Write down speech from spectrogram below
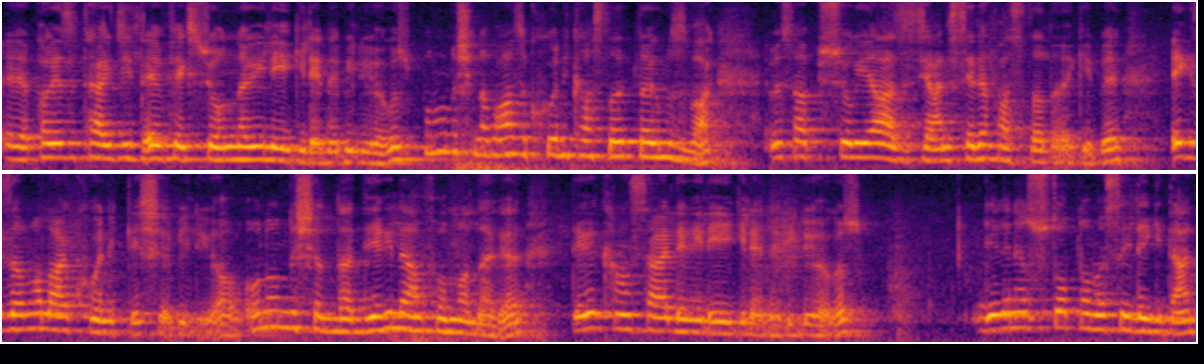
e, paraziter cilt enfeksiyonları ile ilgilenebiliyoruz. Bunun dışında bazı kronik hastalıklarımız var. Mesela psoriasis yani sedef hastalığı gibi egzamalar kronikleşebiliyor. Onun dışında deri lenfomaları, deri kanserleri ile ilgilenebiliyoruz. Derinin su toplamasıyla giden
